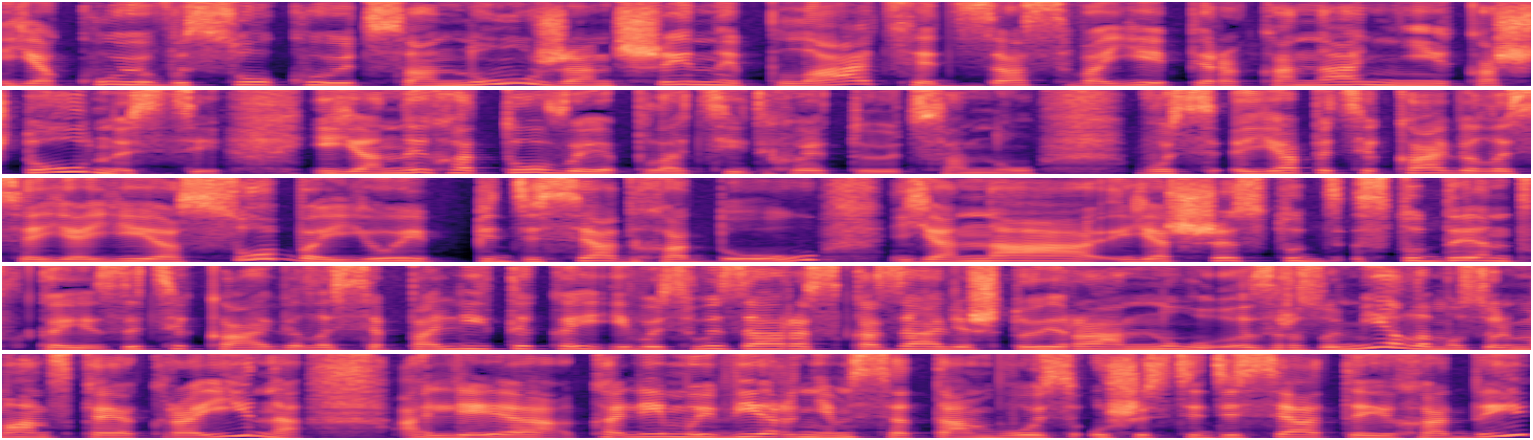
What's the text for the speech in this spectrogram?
якую высокую цану жанчыны плацяць за свае перакананні каштоўнасці і яны гатовыя плаціць гэтую цану. Вось я пацікавілася яе асобай ёй 50 гадоў яна яшчэ студэнткай зацікавілася палітыкай і вось вы зараз сказалі что Іран ну зразумела мусульманская краіна але калі мы вернемся там вось у 60-е гады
